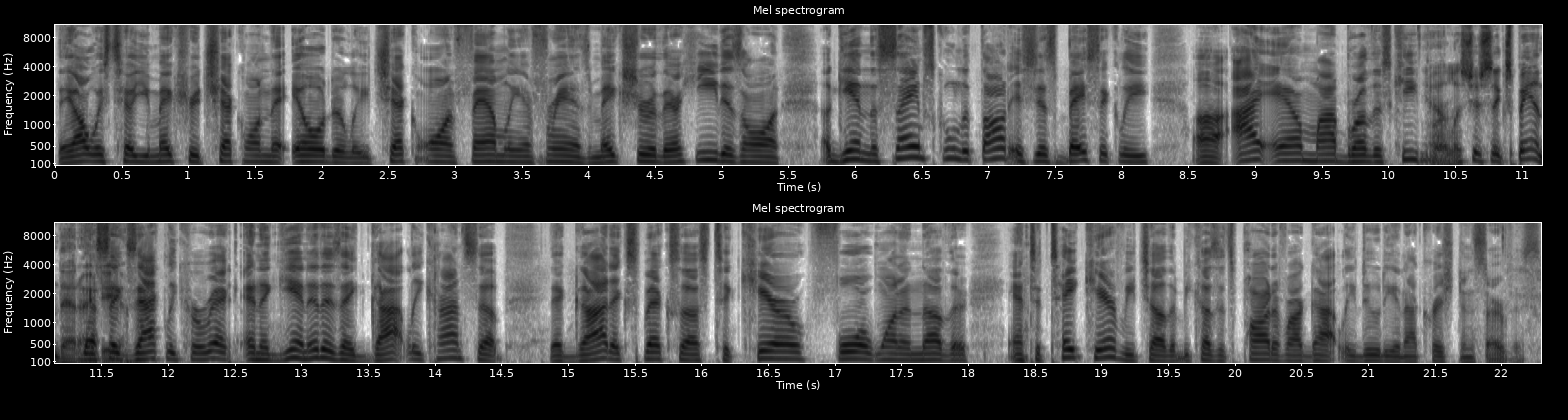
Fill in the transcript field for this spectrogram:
they always tell you make sure you check on the elderly, check on family and friends, make sure their heat is on. Again, the same school of thought is just basically uh, I am my brother's keeper. Yeah, let's just expand that That's idea. exactly correct. And again, it is a godly concept that God expects us to care for one another and to take care of each other because it's part of our godly duty and our Christian service.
